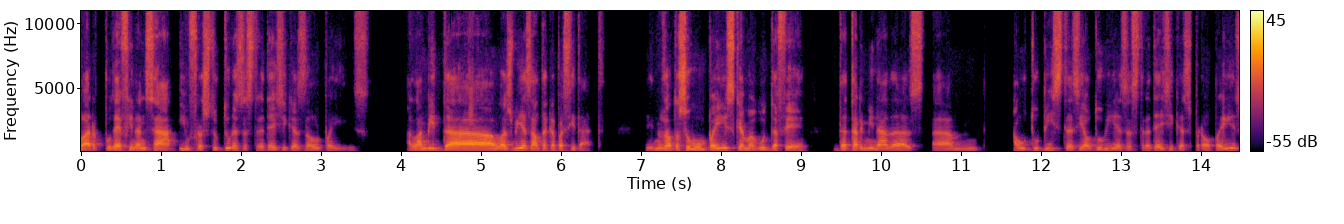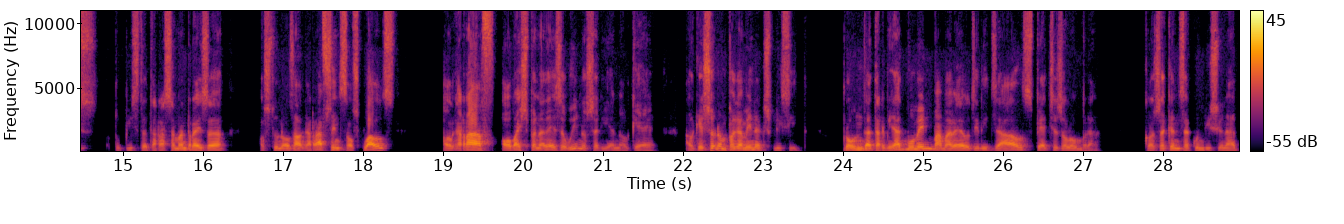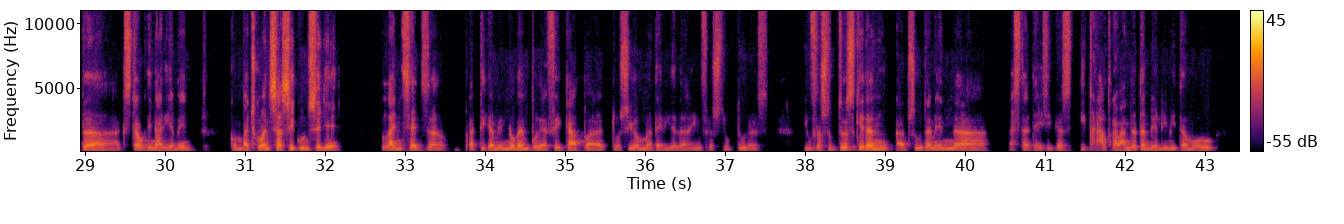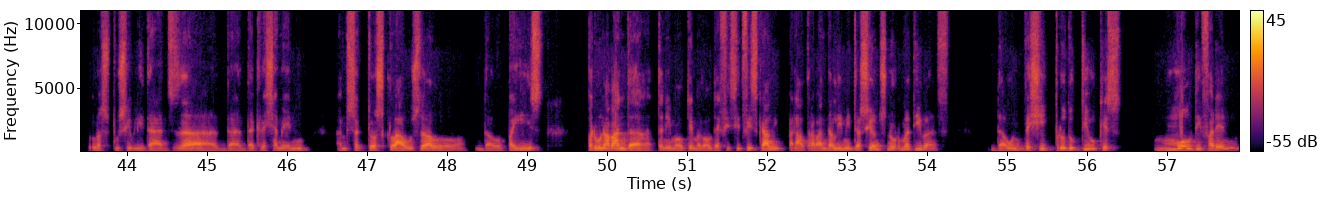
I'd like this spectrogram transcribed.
per poder finançar infraestructures estratègiques del país en l'àmbit de les vies d'alta capacitat. I nosaltres som un país que hem hagut de fer determinades um, autopistes i autovies estratègiques per al país, autopista Terrassa-Manresa, els túnels del Garraf, sense els quals el Garraf o Baix Penedès avui no serien el que, el que són en pagament explícit. Però en un determinat moment vam haver d'utilitzar els peatges a l'ombra, cosa que ens ha condicionat eh, extraordinàriament. Quan vaig començar a ser conseller, l'any 16 pràcticament no vam poder fer cap actuació en matèria d'infraestructures. Infraestructures que eren absolutament eh, estratègiques i, per altra banda, també limita molt les possibilitats de, de, de creixement en sectors claus del, del país. Per una banda, tenim el tema del dèficit fiscal i, per altra banda, limitacions normatives d'un teixit productiu que és molt diferent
